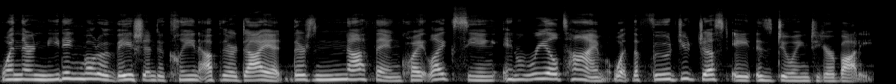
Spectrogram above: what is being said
when they're needing motivation to clean up their diet. There's nothing quite like seeing in real time what the food you just ate is doing to your body.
